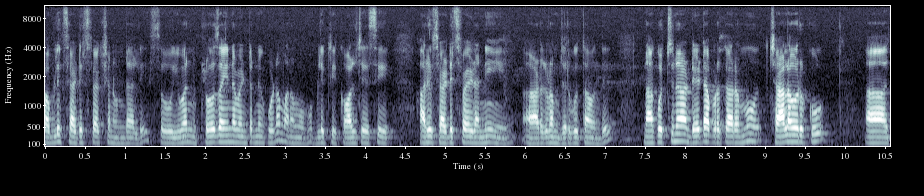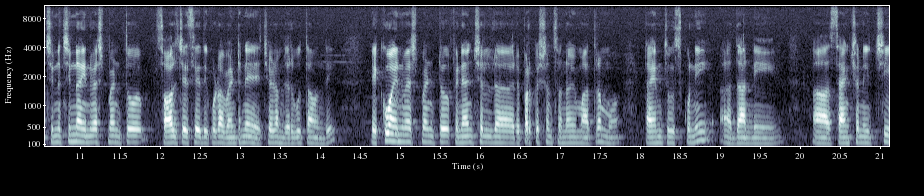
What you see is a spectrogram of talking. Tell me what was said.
పబ్లిక్ సాటిస్ఫాక్షన్ ఉండాలి. సో ఈవెన్ క్లోజ్ అయిన వెంటనే కూడా మనం పబ్లిక్కి కాల్ చేసి ఆర్ యూ సాటిస్ఫైడ్ అని అడగడం జరుగుతూ ఉంది. నాకు వచ్చిన డేటా ప్రకారము చాలా వరకు చిన్న చిన్న ఇన్వెస్ట్మెంట్తో సాల్వ్ చేసేది కూడా వెంటనే చేయడం జరుగుతూ ఉంది. ఎక్కువ ఇన్వెస్ట్మెంట్ ఫినాన్షియల్ రిపర్కషన్స్ ఉన్నవి మాత్రం టైం చూసుకుని దాన్ని శాంక్షన్ ఇచ్చి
